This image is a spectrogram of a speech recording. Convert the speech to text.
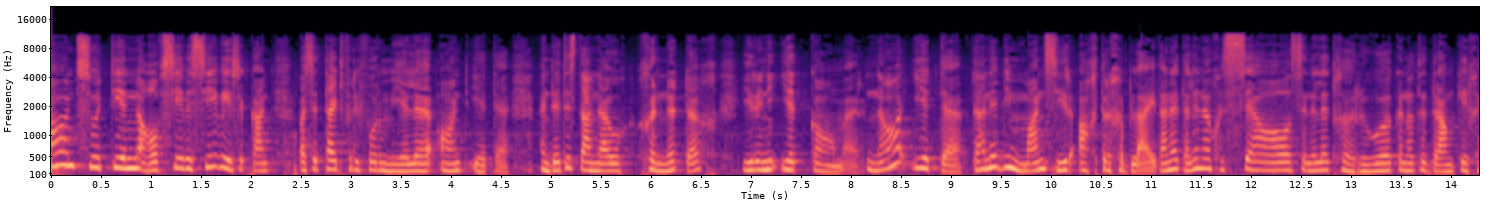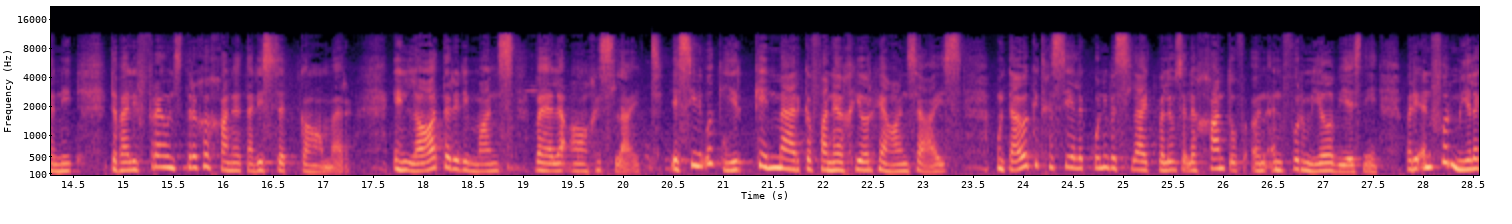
aand so teen 07:30 7 uur se kant was dit tyd vir die formele aandete. En dit is dan nou genuttig hier in die eetkamer. Na ete, dan het die mans hier agter gebly. Dan het hulle nou gesels en hulle het gerook en hulle het 'n drankie geniet terwyl die vrouens terug gegaan het na die sitkamer. En later het die mans by hulle aangesluit. Jy sien ook hier kenmerke van 'n Georgiaanse huis. Onthou ek het gesê hulle kon nie besluit wil ons elegant of in informeel wees nie, maar die informele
